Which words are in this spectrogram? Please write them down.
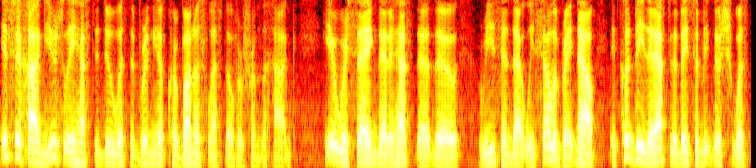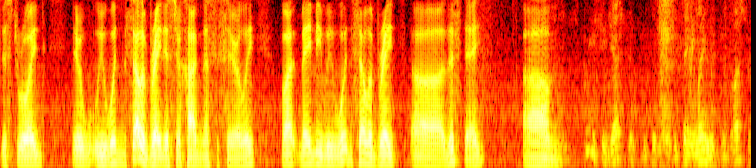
Isser Chag usually has to do with the bringing of korbanos left over from the Chag. Here we're saying that it has uh, the reason that we celebrate. Now, it could be that after the Beis Hamikdash was destroyed, there, we wouldn't celebrate Isser Chag necessarily but maybe we would celebrate uh, this day. Um, it's pretty suggestive because it's the same language of Usher.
